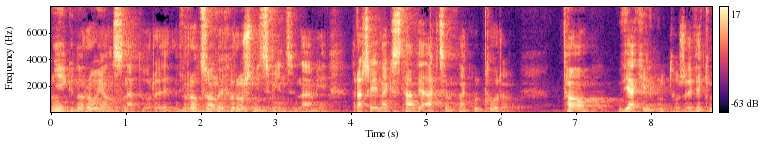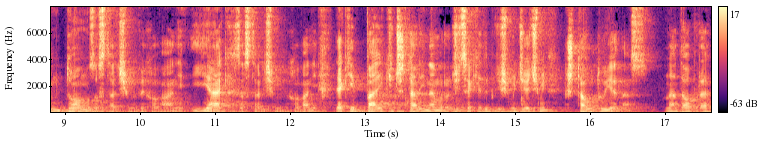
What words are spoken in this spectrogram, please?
nie ignorując natury, wrodzonych różnic między nami, raczej jednak stawia akcent na kulturę. To, w jakiej kulturze, w jakim domu zostaliśmy wychowani jak zostaliśmy wychowani, jakie bajki czytali nam rodzice, kiedy byliśmy dziećmi, kształtuje nas na dobre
